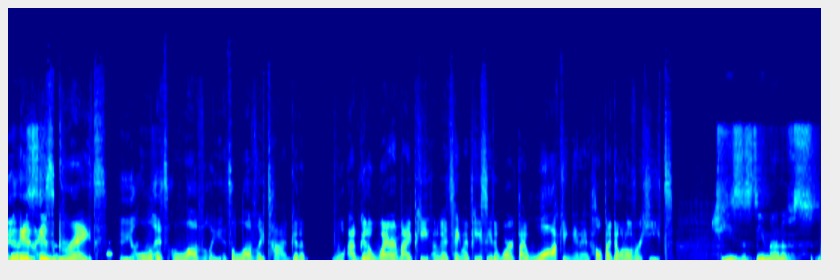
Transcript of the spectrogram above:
it's great. It's lovely. It's a lovely time. Gonna I'm gonna wear my P. I'm gonna take my PC to work by walking in it. Hope I don't overheat. Jesus, the amount of s-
